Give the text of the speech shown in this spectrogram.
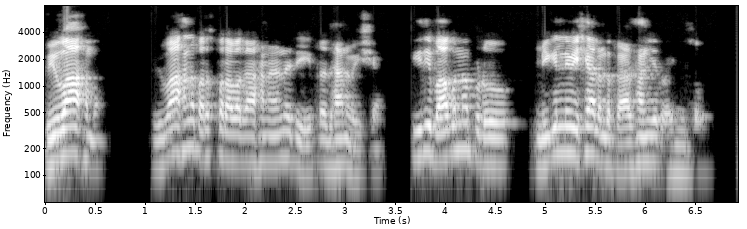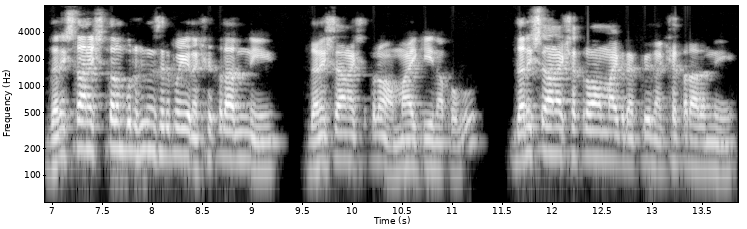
వివాహము వివాహం పరస్పర అవగాహన అనేది ప్రధాన విషయం. ఇది బాగున్నప్పుడు మిగిలిన విషయాలు అంత ప్రాధాన్యత వహించవు. ధనిష్ట నక్షత్రం పురుషులకు సరిపోయే నక్షత్రాలన్నీ ధనిష్ట నక్షత్రం అమ్మాయికి నప్పవు. ధనిష్ట నక్షత్రం అమ్మాయికి నప్పే నక్షత్రాలన్నీ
